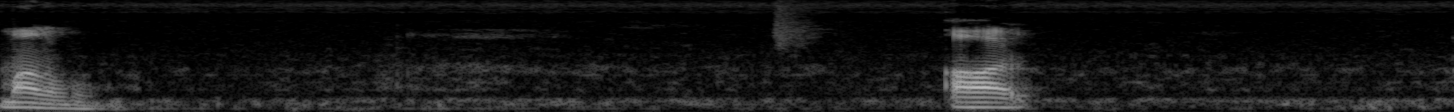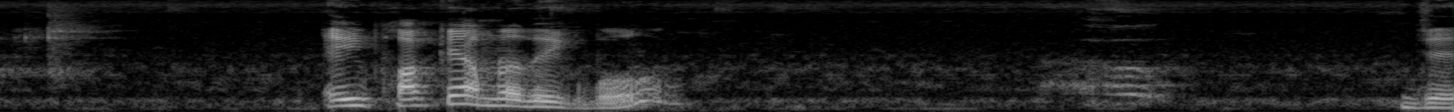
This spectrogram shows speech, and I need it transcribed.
মালভূমি আর এই ফাঁকে আমরা দেখব যে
